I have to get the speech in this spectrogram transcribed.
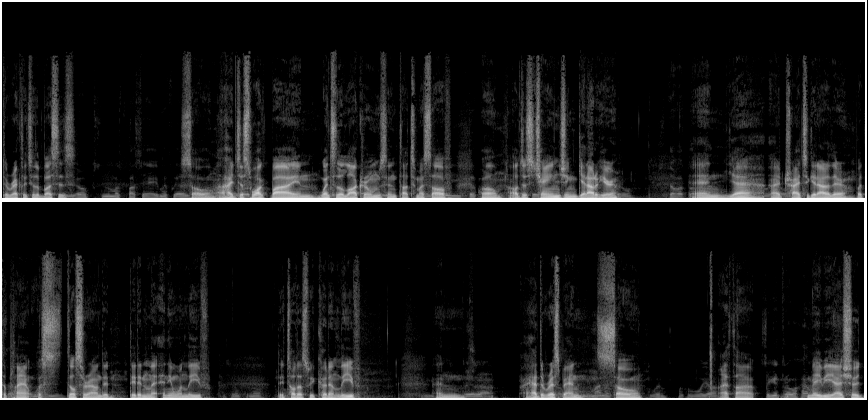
directly to the buses. So I just walked by and went to the locker rooms and thought to myself, well, I'll just change and get out of here. And yeah, I tried to get out of there, but the plant was still surrounded. They didn't let anyone leave. They told us we couldn't leave. And I had the wristband, so I thought maybe I should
